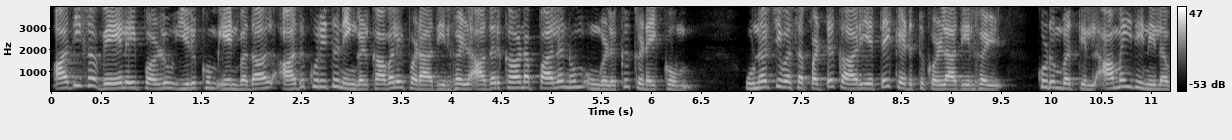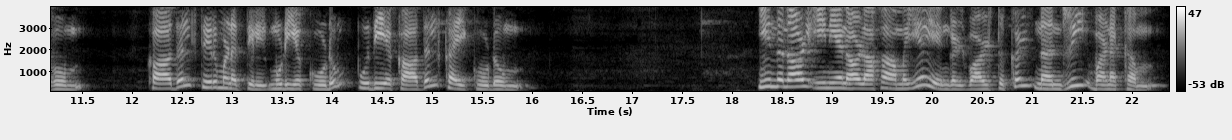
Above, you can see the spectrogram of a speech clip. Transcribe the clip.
அதிக வேலை பளு இருக்கும் என்பதால் அது குறித்து நீங்கள் கவலைப்படாதீர்கள். அதற்கான பலனும் உங்களுக்கு கிடைக்கும். உணர்ச்சி வசப்பட்டு காரியத்தை கெடுத்துக்கொள்ளாதீர்கள் குடும்பத்தில் அமைதி நிலவும். காதல் திருமணத்தில் முடியக்கூடும். புதிய காதல் கைகூடும். இந்த நாள் இனிய நாளாக அமைய எங்கள் வாழ்த்துக்கள். நன்றி வணக்கம்.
